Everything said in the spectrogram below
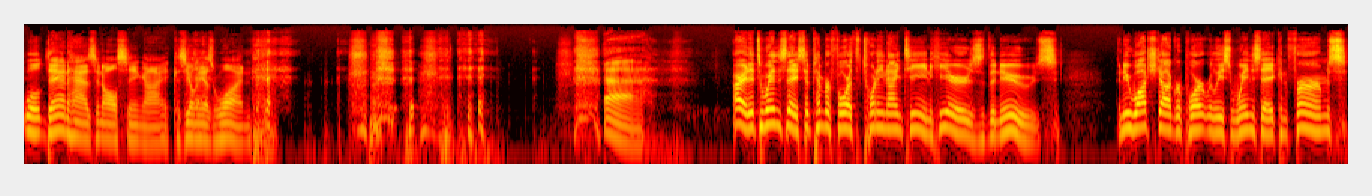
Well, Dan has an all-seeing eye because he only has one. Ah, All right, it's Wednesday, September 4th, 2019. Here's the news. A new watchdog report released Wednesday confirms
